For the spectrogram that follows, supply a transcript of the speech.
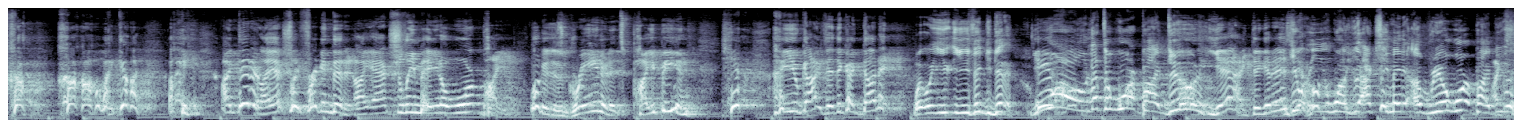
oh my god! I, I did it! I actually freaking did it! I actually made a warp pipe! Look at this green and it's pipey and are you you guys. I think I've done it. Wait, wait, you, you think you did it? Yeah. Whoa, that's a warp pipe, dude! Yeah, I think it is. You, yeah. you, well, you actually made a real warp pipe. You-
